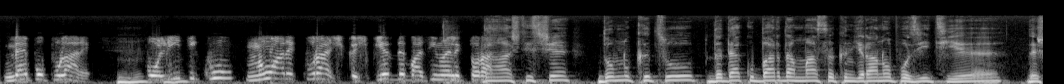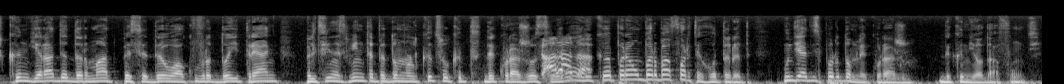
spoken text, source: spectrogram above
nepopulare. Mm-hmm. Politicul nu are curaj, că își pierde bazinul electoral. Da, știți ce? Domnul Câțu dădea cu barda în masă când era în opoziție, deci când era de dărmat PSD-ul acum vreo 2-3 ani, îl țineți minte pe domnul Câțu cât de curajos da, era? Da, da. Adică părea un bărbat foarte hotărât. Unde a dispărut, domnule, curajul de când i-au dat funcții?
